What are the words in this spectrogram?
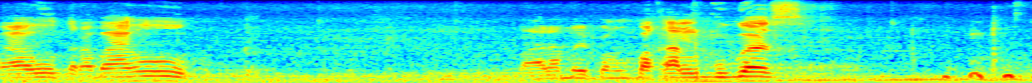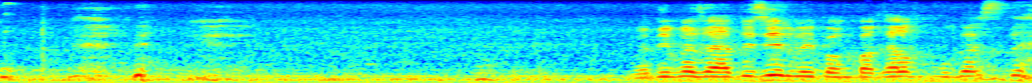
Trabaho, trabaho. Para may pangbakal bugas. Buti pa sa atin sil, may pangbakal bugas na.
